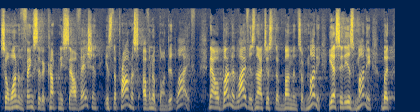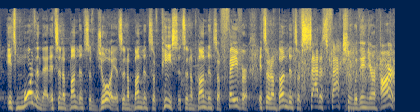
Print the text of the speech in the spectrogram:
So, one of the things that accompanies salvation is the promise of an abundant life. Now, abundant life is not just abundance of money. Yes, it is money, but it's more than that. It's an abundance of joy, it's an abundance of peace, it's an abundance of favor, it's an abundance of satisfaction within your heart.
